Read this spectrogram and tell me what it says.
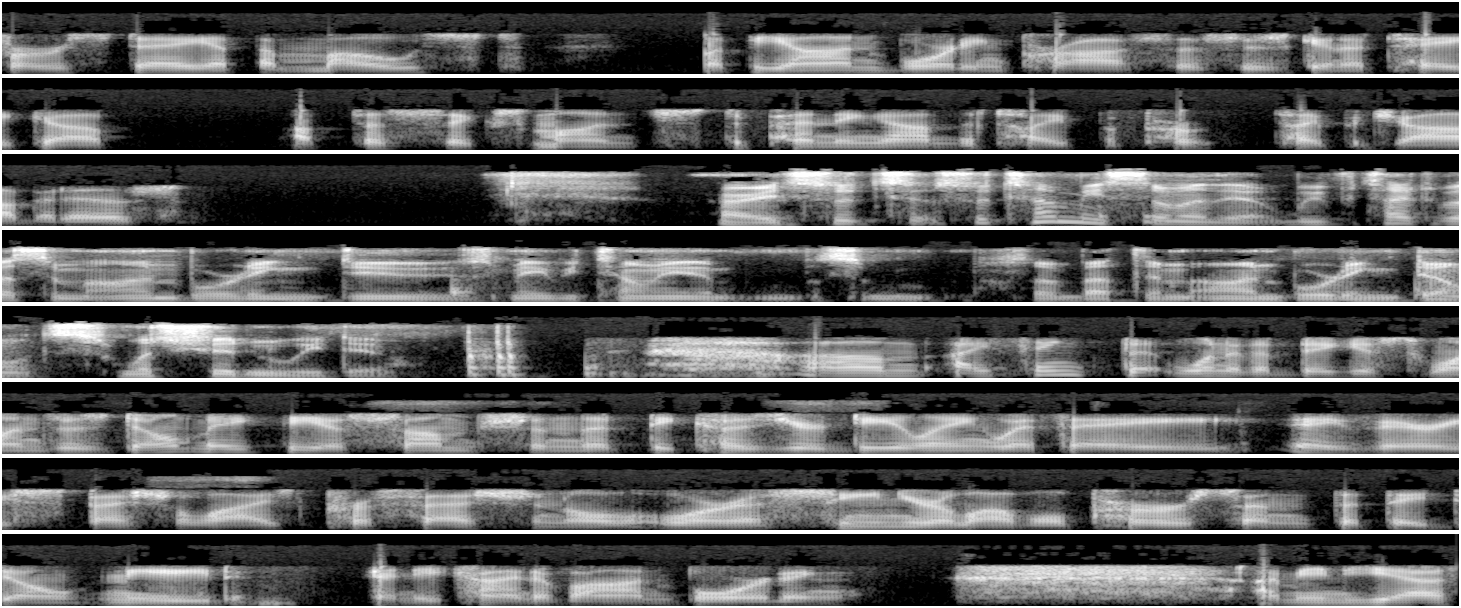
first day at the most, but the onboarding process is going to take up up to six months depending on the type of per, type of job it is. All right, so so tell me some of that. We've talked about some onboarding do's. Maybe tell me some, some about them onboarding don'ts. What shouldn't we do? Um, I think that one of the biggest ones is don't make the assumption that because you're dealing with a, a very specialized professional or a senior level person that they don't need any kind of onboarding. I mean, yes,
